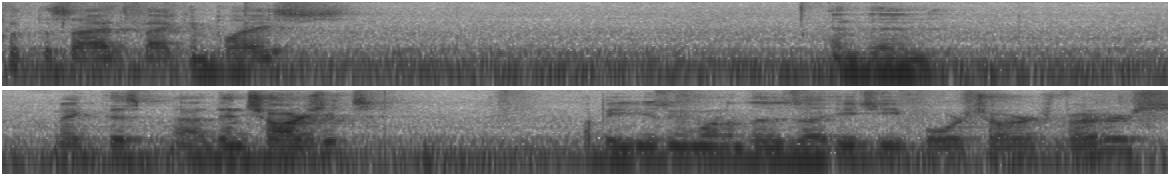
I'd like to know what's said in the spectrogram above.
put the sides back in place, and then make this, uh, then charge it. I'll be using one of those uh, EG4 charge inverters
